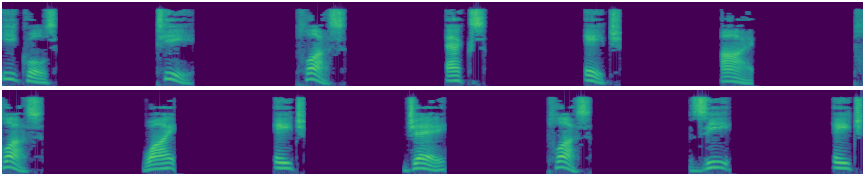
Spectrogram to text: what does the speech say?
equals T plus X H I plus Y H J plus Z H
